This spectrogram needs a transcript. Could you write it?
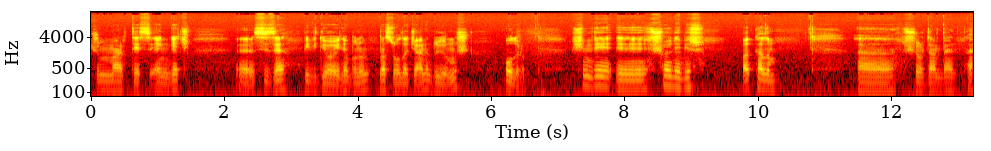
cumartesi en geç e, size bir video ile bunun nasıl olacağını duyurmuş olurum. Şimdi e, şöyle bir bakalım. E, şuradan ben. Heh.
